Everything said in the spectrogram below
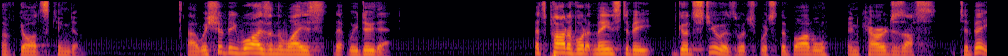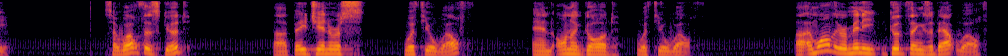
of God's kingdom. Uh, we should be wise in the ways that we do that. That's part of what it means to be good stewards, which, which the Bible encourages us to be. So, wealth is good. Uh, be generous with your wealth and honour God with your wealth. Uh, and while there are many good things about wealth,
